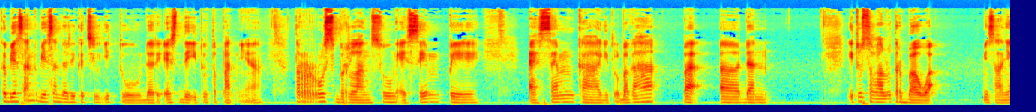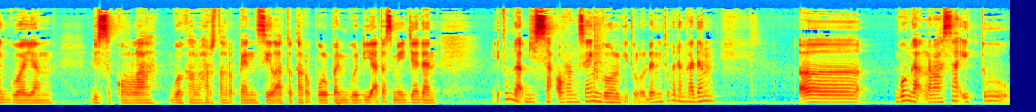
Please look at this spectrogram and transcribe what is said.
kebiasaan-kebiasaan dari kecil itu dari SD itu tepatnya terus berlangsung SMP, SMK gitu loh. Bahkan pak uh, dan itu selalu terbawa. Misalnya gue yang di sekolah gue kalau harus taruh pensil atau taruh pulpen gue di atas meja dan itu nggak bisa orang senggol gitu loh. Dan itu kadang-kadang uh, gue nggak ngerasa itu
